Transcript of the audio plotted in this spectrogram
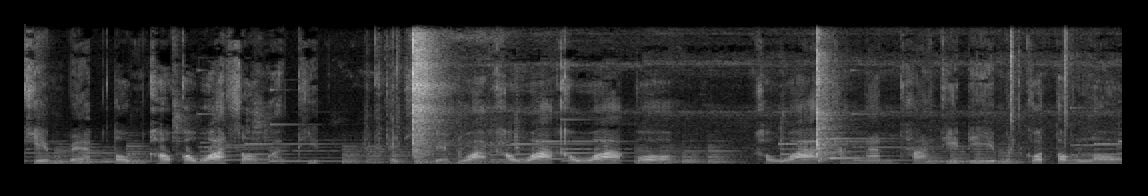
เค็มแบบต้มเขาก็ว่า 2 อาทิตย์ไอ้ที่แบบว่าเขาว่าเขาว่าก็เขาว่าทางนั้นทางที่ดีมันก็ต้องลอง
